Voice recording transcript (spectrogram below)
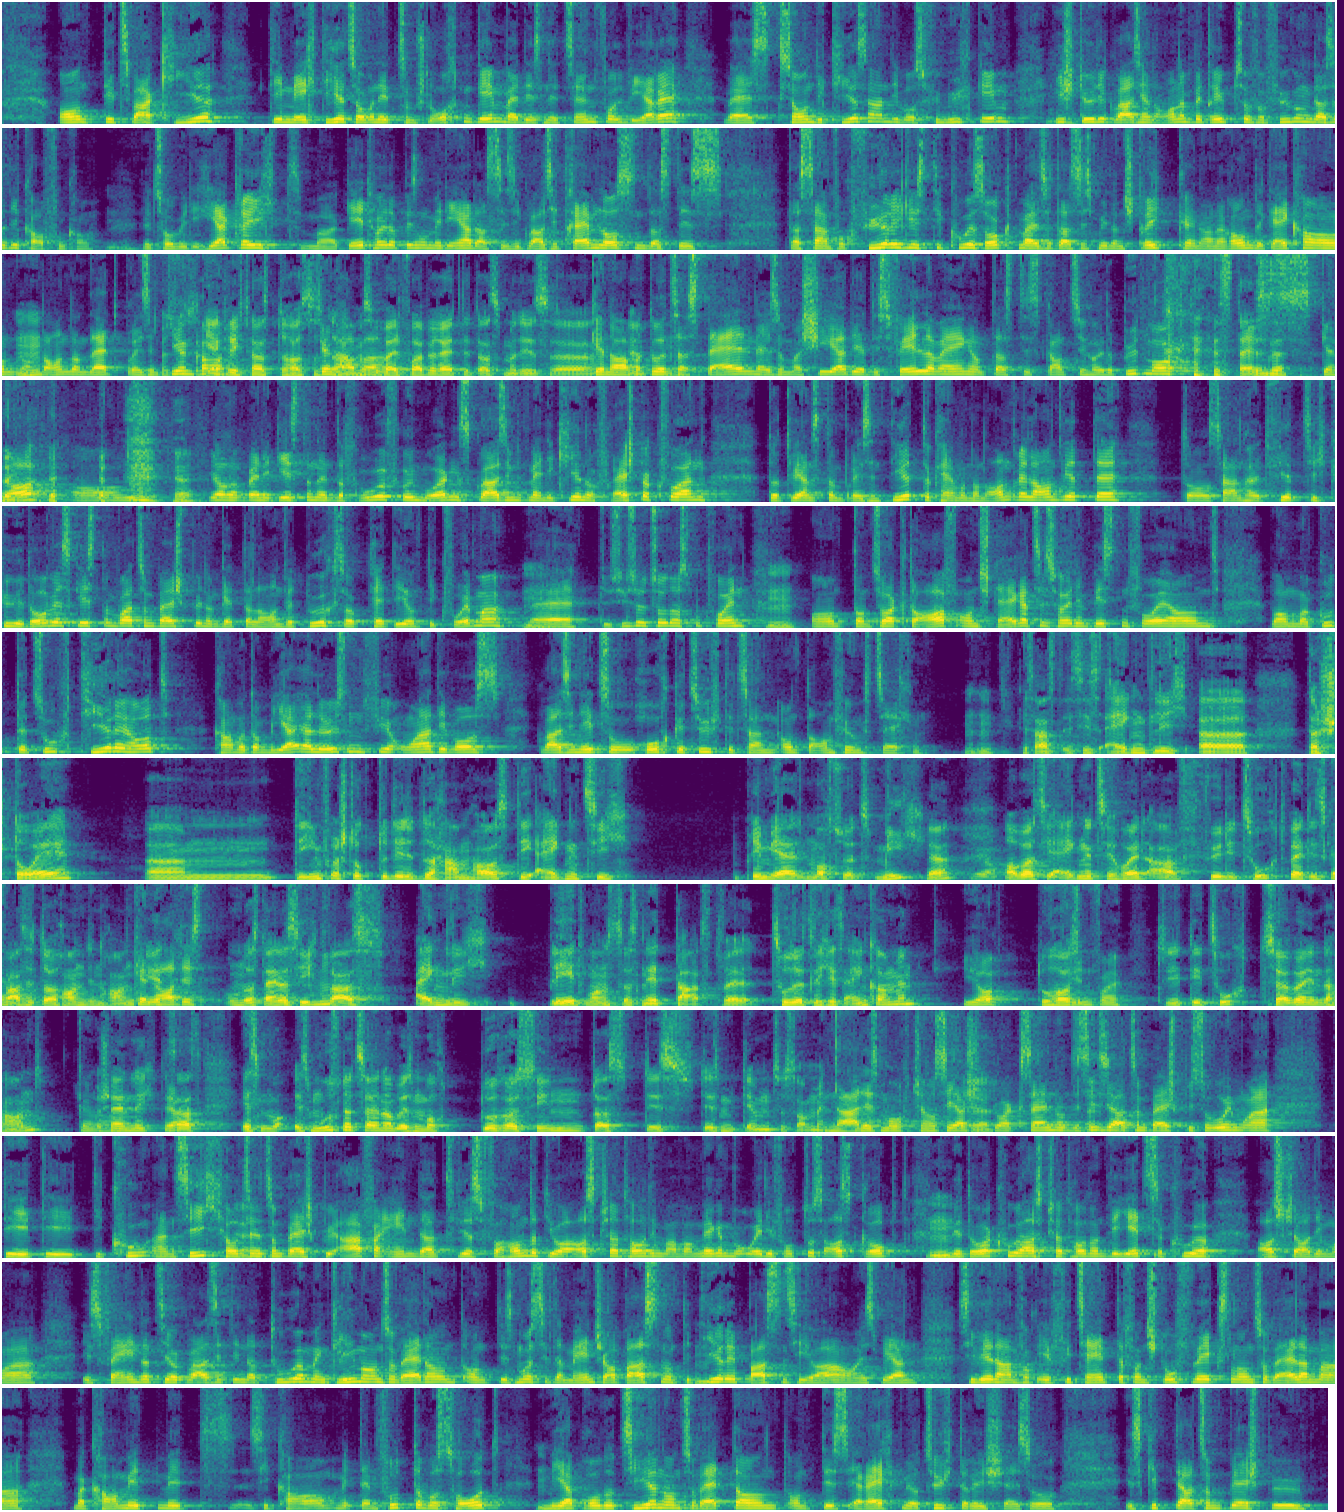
Und die zwei Kier, die möchte ich jetzt aber nicht zum Schlachten geben, weil das nicht sinnvoll wäre, weil es gesunde Kier sind, die was für Milch geben. Ich stelle die quasi einen anderen Betrieb zur Verfügung, dass er die kaufen kann. Jetzt habe ich die hergekriegt, man geht halt ein bisschen mit ihr, dass sie sich quasi treiben lassen, dass das dass es einfach führig ist, die Kur, sagt man, also dass es mit einem Strick in einer Runde gehen kann und, mhm. und anderen Leuten präsentieren kann. Hergekriegt hast, du hast es genau, so weit vorbereitet, dass man das... Äh, genau, man ja. tut es auch stylen, also man schert ja das Fell ein und dass das Ganze halt ein Bild macht. stylen, das, ne? Genau. Und ja. ja, dann bin ich gestern in der Früh, früh morgens quasi mit meinen Kier nach Freistadt gefahren. Dort werden sie dann präsentiert, da kommen dann andere Landwirte, da sind halt 40 Kühe da, wie es gestern war zum Beispiel, dann geht der Landwirt durch, sagt, hey, die und die gefällt mir, mhm. weil das ist halt so, dass mir gefallen. Mhm. Und dann sagt er auf und steigert es halt im besten Fall. Und wenn man gute Zuchttiere hat, kann man da mehr erlösen für eine, die was quasi nicht so hoch gezüchtet sind, unter Anführungszeichen. Mhm. Das heißt, es ist eigentlich äh, der Stall, ähm, die Infrastruktur, die du daheim hast, die eignet sich primär machst du jetzt Milch, ja, ja. aber sie eignet sich halt auch für die Zucht, weil das genau. quasi da Hand in Hand genau geht. Das. Und aus deiner Sicht mhm. war es eigentlich blöd, wenn du das nicht darfst, weil zusätzliches Einkommen. Ja, du hast Die, die Zucht selber in der Hand. Genau. Wahrscheinlich. Das ja. heißt, es, es muss nicht sein, aber es macht durchaus Sinn, dass das, das mit dem zusammen. Nein, das macht schon sehr ja. stark sein. Und es ist ja auch zum Beispiel so, ich meine, die, die, die Kuh an sich hat Ja. sich ja zum Beispiel auch verändert, wie es vor 100 Jahren ausgeschaut hat. Ich meine, wir haben irgendwo all die Fotos ausgegrabt, Mhm. wie da eine Kuh ausgeschaut hat und wie jetzt eine Kuh ausschaut. Ich meine, es verändert sich ja quasi die Natur, mein Klima und so weiter und, und das muss sich der Mensch auch passen und die Mhm. Tiere passen sich auch an. Es werden, sie wird einfach effizienter von Stoffwechsel und so weiter. Man, man kann mit, mit, sie kann mit dem Futter, was hat. Mehr produzieren und so weiter und, und das erreicht mir züchterisch. Also, es gibt da zum Beispiel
